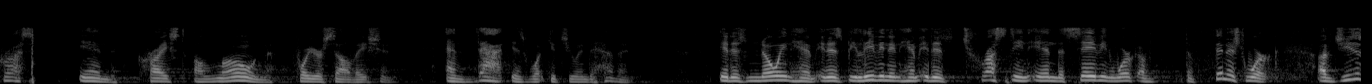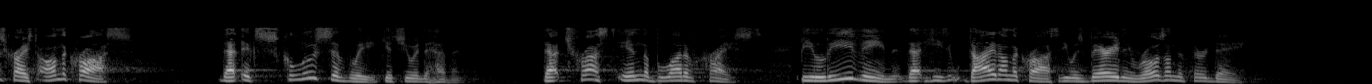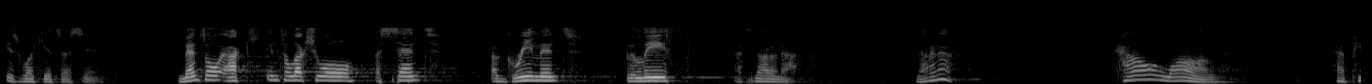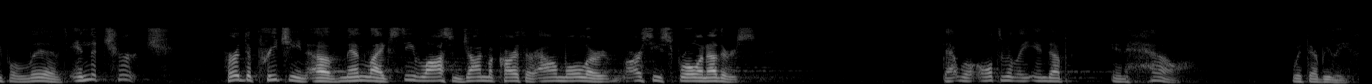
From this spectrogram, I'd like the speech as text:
Trust in Christ alone for your salvation. And that is what gets you into heaven. It is knowing Him. It is believing in Him. It is trusting in the saving work of the finished work of Jesus Christ on the cross that exclusively gets you into heaven. That trust in the blood of Christ, believing that He died on the cross, that He was buried and rose on the third day, is what gets us in. Mental, intellectual assent, agreement, belief, that's not enough. Not enough. How long have people lived in the church, heard the preaching of men like Steve Lawson, John MacArthur, Al Mohler, R.C. Sproul, and others that will ultimately end up in hell with their belief?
